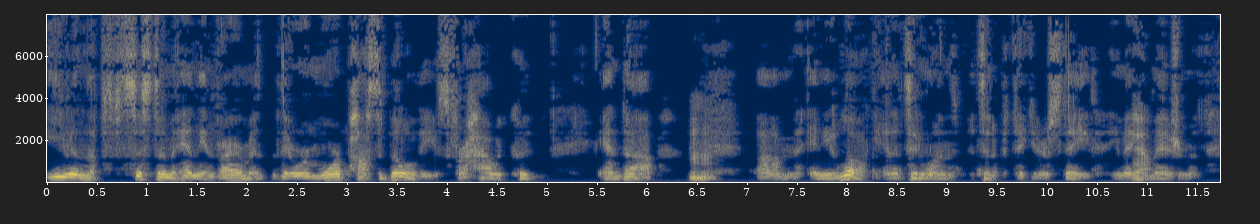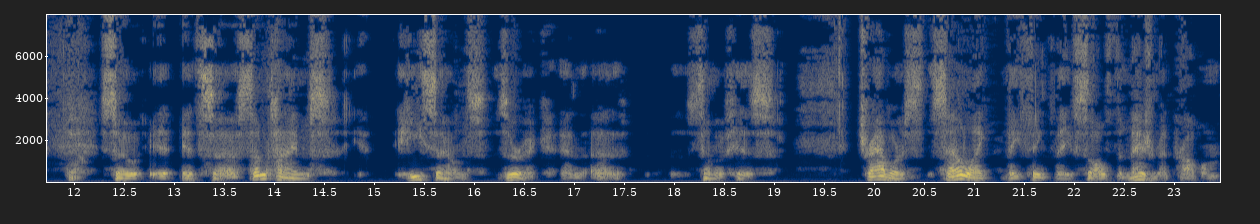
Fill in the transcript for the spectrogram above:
even the system and the environment, there were more possibilities for how it could end up. Mhm. Um, and you look and it's in one, it's in a particular state. You make Yeah. a measurement. Yeah. So it, it's, uh, sometimes he sounds, Zurek and, uh, some of his travelers sound like they think they've solved the measurement problem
